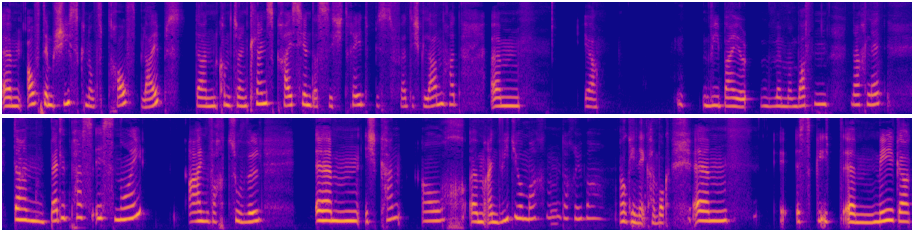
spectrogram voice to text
ähm, auf dem Schießknopf drauf bleibst. Dann kommt so ein kleines Kreischen, das sich dreht, bis es fertig geladen hat. Ähm, ja. Wie bei, wenn man Waffen nachlädt. Dann Battle Pass ist neu. Einfach zu wild. Ähm, ich kann auch ähm, ein Video machen darüber. Okay, nee, kein Bock. Ähm, es gibt ähm, mega.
